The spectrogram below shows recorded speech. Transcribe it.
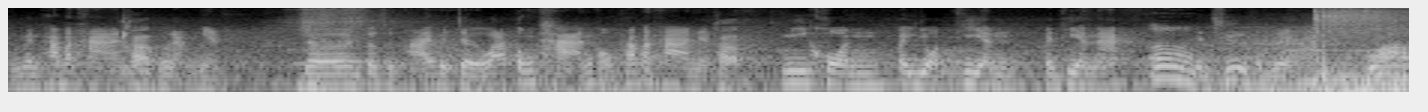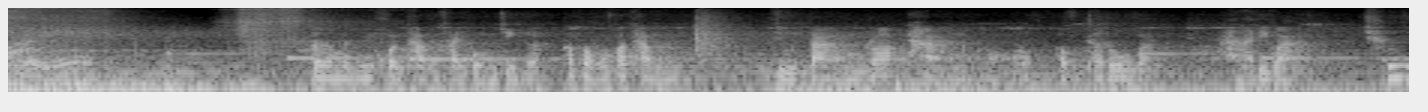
มันเป็นพระประธานอครับยู่ข้างหลังเนี่ยเดินจนสุดท้ายไปเจอว่าตรงฐานของพระประธานเนี่ยครับ มีคนไปหยดเทียนเป็นเทียนนะเออ เป็นชื่อผมเลยว้ายเออ มันมีคนทำใส่ผมจริงด้วยเขาบอกว่าเขาทำอยู่ตามรอบฐานของพระพุทธรูปอะหาดีกว่า ชื่อ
